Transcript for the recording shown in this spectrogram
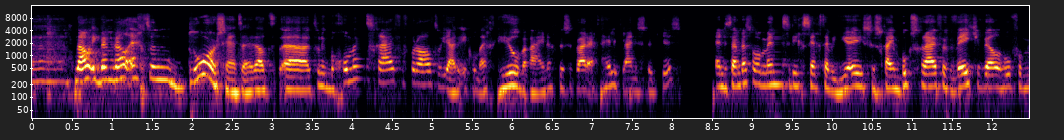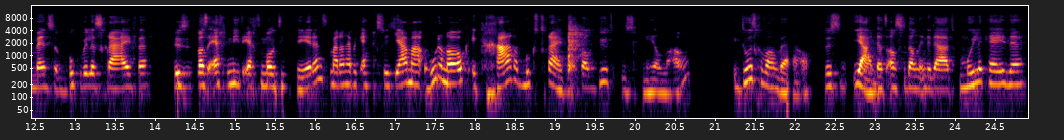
Uh, nou, ik ben wel echt een doorzetter. Dat, uh, toen ik begon met schrijven vooral, toen, ja, ik kon echt heel weinig. Dus het waren echt hele kleine stukjes. En er zijn best wel mensen die gezegd hebben, jezus, ga je een boek schrijven? Weet je wel hoeveel mensen een boek willen schrijven? Dus het was echt niet echt motiverend. Maar dan heb ik echt zoiets, ja, maar hoe dan ook, ik ga dat boek schrijven. Ook al duurt het misschien heel lang. Ik doe het gewoon wel. Dus ja, dat als er dan inderdaad moeilijkheden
